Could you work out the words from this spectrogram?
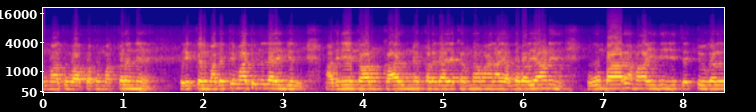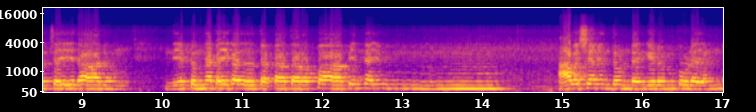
ഉമ്മാക്കും വാപ്പാക്കും മക്കൾ തന്നെ. ഒരിക്കലും അകറ്റി മാറ്റുന്നില്ല എങ്കിൽ അതിനേക്കാളും കാരുണ്യക്കടലായ കർണവാനായ അല്ല പറയാണ് പൂമ്പാരമായി നീ തെറ്റുകൾ ചെയ്താലും നീട്ടുന്ന കൈകൾ തട്ടാത്തറപ്പ പിന്നെയും ആവശ്യം എന്തുണ്ടെങ്കിലും കുടയണ്ട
